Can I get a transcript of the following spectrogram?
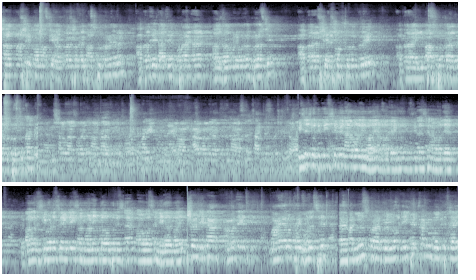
সাত মাসের কম আছে, আপনারা সবাই পাসপোর্ট করে নেবেন। আপনাদের যাদের ভোটার কার্ড বা জন্ম নিবন্ধন ভুল আছে, আপনারা সেটা সংশোধন করে আপনারা এই পাসপোর্ট করার জন্য প্রস্তুত থাকবেন। ইনশাআল্লাহ সবাই যেন আমরা থাকতে পারি এবং আরব আমিরাতের জন্য শান্তি প্রতিষ্ঠিত হয় বিশেষ অতিথি হিসেবে না বললে নয় আমাদের এখানে উপস্থিত আছেন আমাদের বাংলাদেশ কিবোর্ড সোসাইটি সম্মানিত উপদেষ্টা হৃদয় ভাই। যেটা আমাদের মাহের ভাই বলেছে বা নিউজ করার জন্য এই ক্ষেত্রে আমি বলতে চাই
